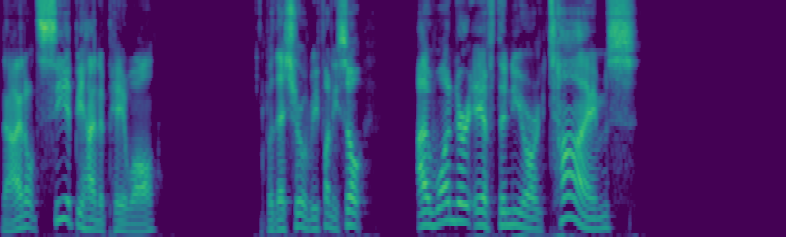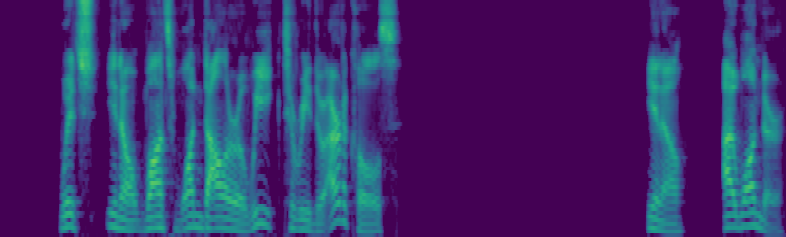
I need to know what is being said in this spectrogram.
Now, I don't see it behind a paywall, but that sure would be funny. So, I wonder if the New York Times, which, you know, wants $1 a week to read their articles, you know, I wonder.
